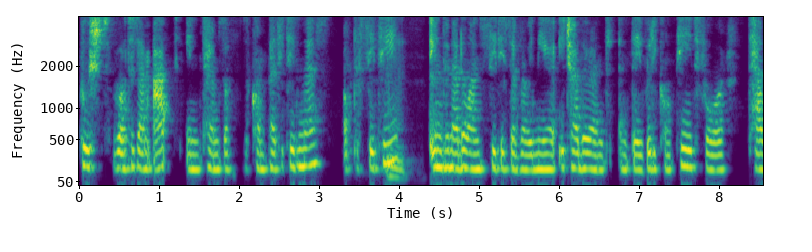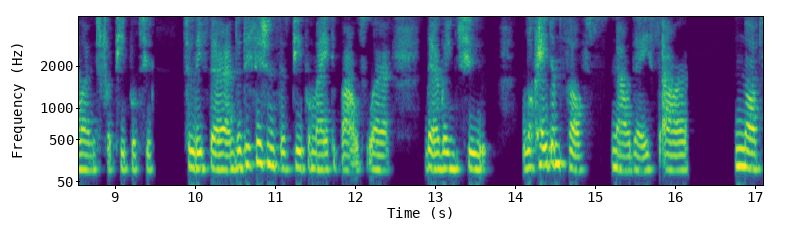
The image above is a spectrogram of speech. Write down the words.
pushed Rotterdam up in terms of the competitiveness of the city. Mm. In the Netherlands, cities are very near each other and, and they really compete for talent, for people to, to live there. And the decisions that people make about where they're going to locate themselves nowadays are not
